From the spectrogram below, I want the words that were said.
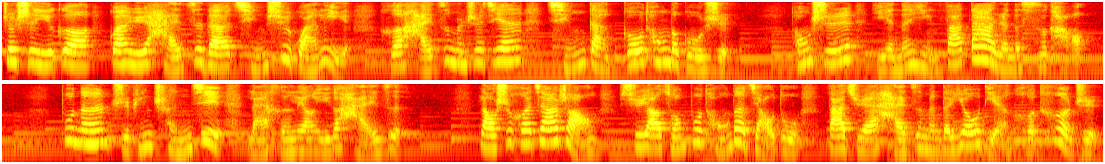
这是一个关于孩子的情绪管理和孩子们之间情感沟通的故事，同时也能引发大人的思考。不能只凭成绩来衡量一个孩子，老师和家长需要从不同的角度发掘孩子们的优点和特质，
